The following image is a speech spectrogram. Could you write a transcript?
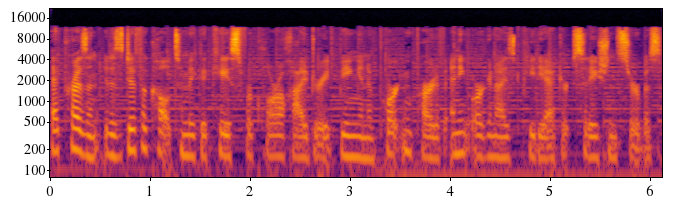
At present, it is difficult to make a case for chloral hydrate being an important part of any organized pediatric sedation service,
